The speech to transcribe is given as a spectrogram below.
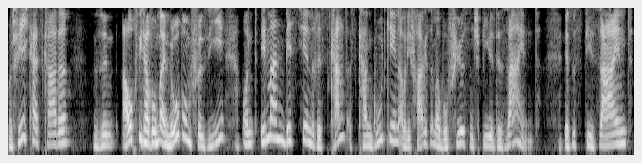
Und Schwierigkeitsgrade sind auch wiederum ein Novum für sie und immer ein bisschen riskant. Es kann gut gehen, aber die Frage ist immer, wofür ist ein Spiel designt? Ist es designt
